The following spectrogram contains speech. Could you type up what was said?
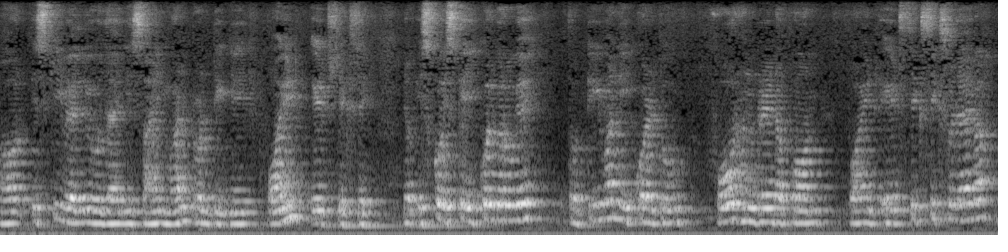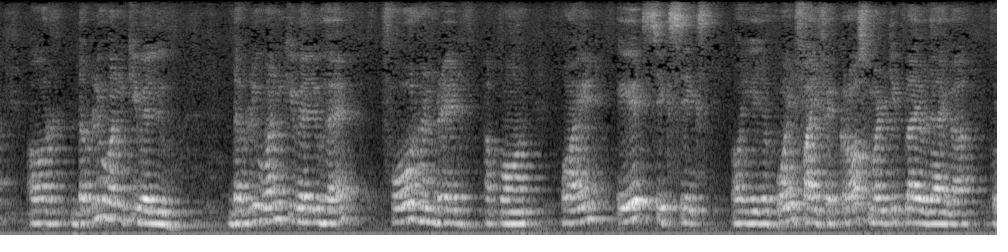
और इसकी वैल्यू हो जाएगी साइन 120 की पॉइंट एट सिक्स जब इसको इसके इक्वल करोगे तो T1 one equal to four hundred upon point eight six six हो जाएगा और W1 की वैल्यू W1 की वैल्यू है 400 upon point eight six six और ये जो पॉइंट फाइव है क्रॉस मल्टीप्लाई हो जाएगा तो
